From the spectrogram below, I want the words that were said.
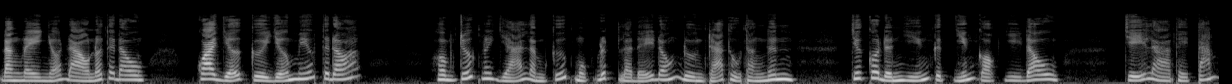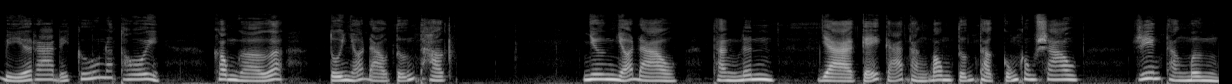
Đằng này nhỏ đào nói tới đâu, Khoa dở cười dở méo tới đó. Hôm trước nó giả làm cướp mục đích là để đón đường trả thù thằng Ninh, chứ có định diễn kịch diễn cọt gì đâu. Chỉ là thầy Tám bịa ra để cứu nó thôi. Không ngờ tụi nhỏ đào tưởng thật. Nhưng nhỏ đào, thằng Ninh và kể cả thằng Bông tưởng thật cũng không sao. Riêng thằng Mừng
